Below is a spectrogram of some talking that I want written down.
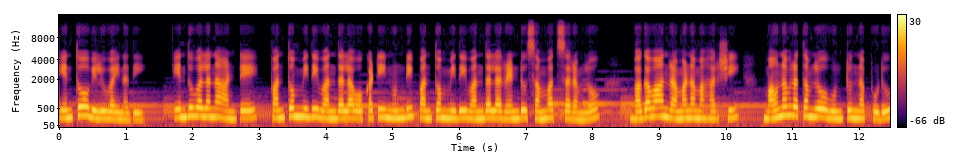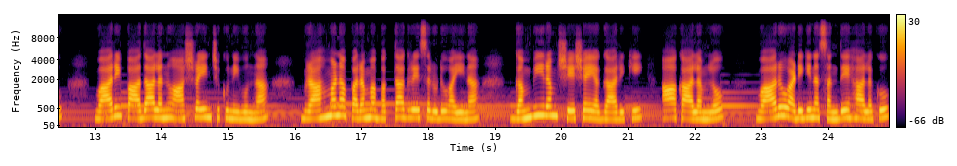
ఎంతో విలువైనది. ఎందువలన అంటే పంతొమ్మిది వందల ఒకటి నుండి పంతొమ్మిది వందల రెండు సంవత్సరంలో భగవాన్ రమణ మహర్షి మౌనవ్రతంలో ఉంటున్నప్పుడు వారి పాదాలను ఆశ్రయించుకుని ఉన్న బ్రాహ్మణ పరమ భక్తాగ్రేసరుడు అయిన గంభీరం శేషయ్య గారికి ఆ కాలంలో వారు అడిగిన సందేహాలకు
